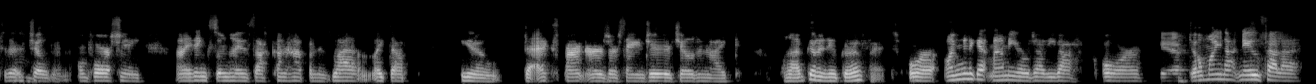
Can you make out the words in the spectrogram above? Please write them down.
to their mm. children, unfortunately. And I think sometimes that can happen as well. Like that, you know, the ex partners are saying to your children, like, well, I've got a new girlfriend, or I'm going to get mommy or daddy back, or yeah. don't mind that new fella.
